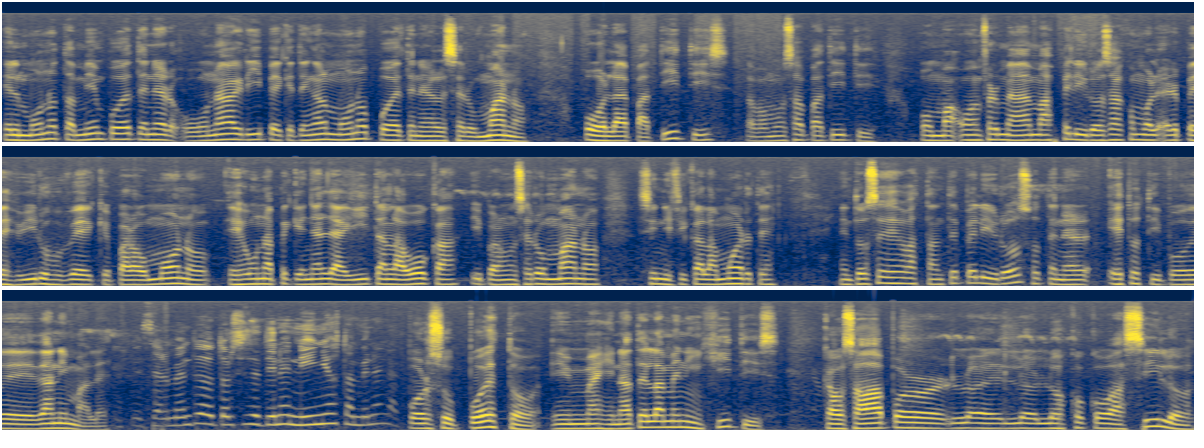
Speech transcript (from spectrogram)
el mono también puede tener, o una gripe que tenga el mono puede tener el ser humano, o la hepatitis, la famosa hepatitis, o, o enfermedades más peligrosas como el herpes virus B, que para un mono es una pequeña llaguita en la boca y para un ser humano significa la muerte. Entonces es bastante peligroso tener estos tipos de, animales. Especialmente, doctor, si se tienen niños también en la Por supuesto, imagínate la meningitis causada por los cocobacilos,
